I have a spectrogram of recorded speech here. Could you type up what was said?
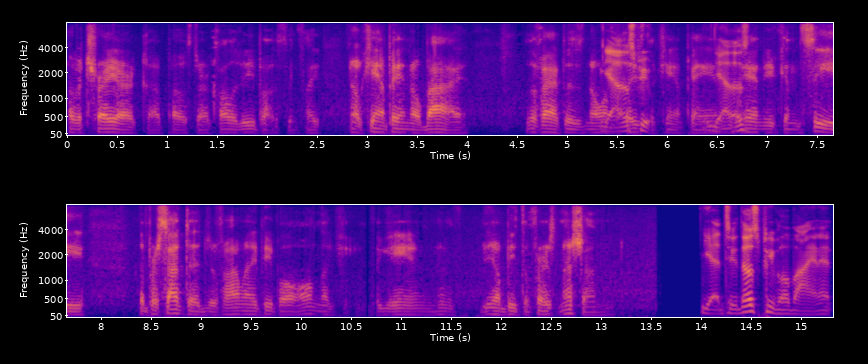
of a Treyarch uh, post or a Call of Duty post. It's like no campaign, no buy. The fact is, no one Yeah, plays the campaign, Yeah, those- and you can see the percentage of how many people own the, the game and you know beat the first mission. Yeah, dude, those people are buying it.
